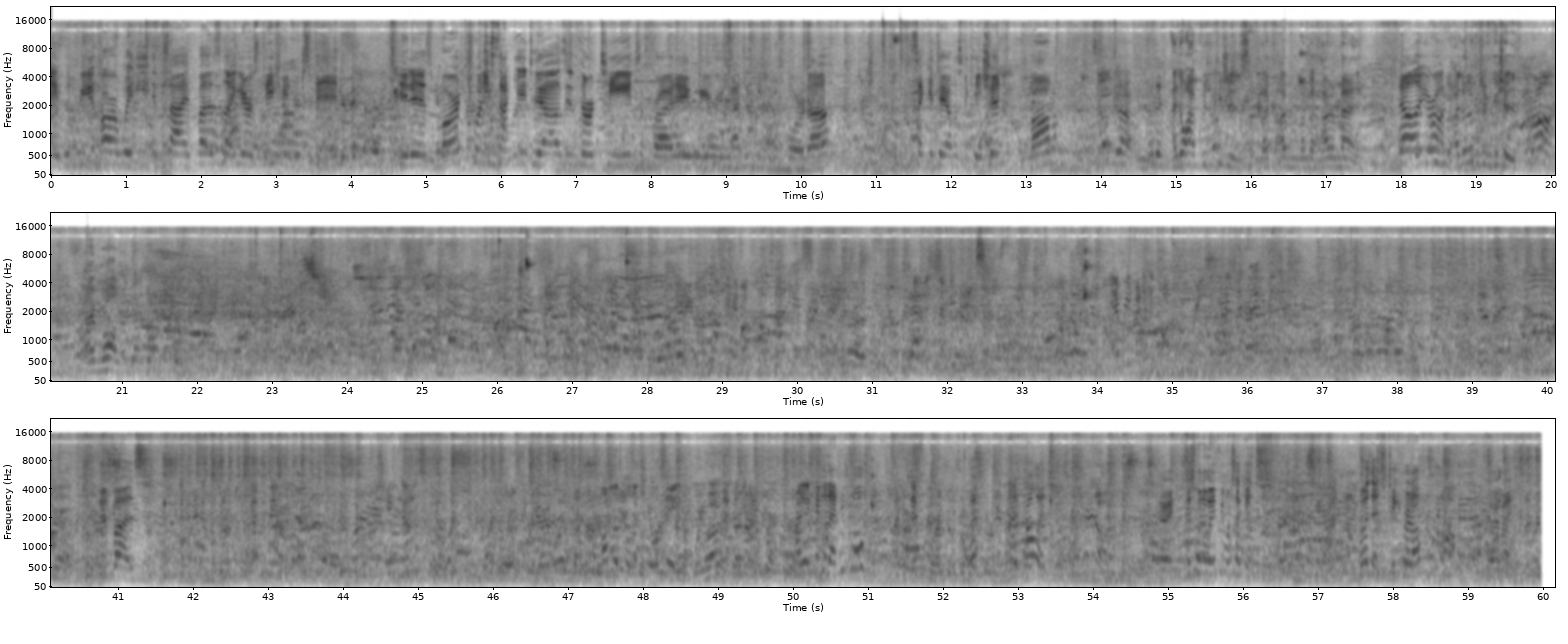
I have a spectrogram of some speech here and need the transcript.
Okay, we are waiting inside Buzz Lightyear Space Ranger Spin. It is March 22nd, 2013. It's a Friday. We are in Magic Kingdom, Florida. Second day on this vacation. Mom, Yeah. I don't have qualifications. Like I'm, I'm, a, I'm a man. No, you're wrong. I don't have qualifications. You're wrong. I'm wrong. Buzz. Are you okay with that? Cool? That's different. What? At college. Turn it off. Alright, just wait a few more seconds. What is it? Take your shirt off? Alright, bye.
